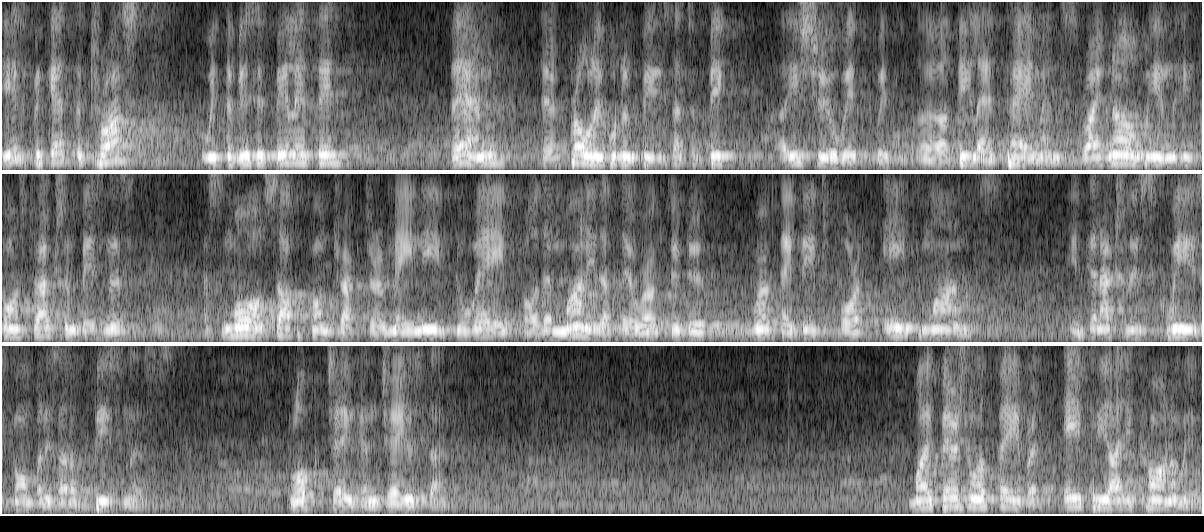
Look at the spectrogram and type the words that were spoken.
If we get the trust with the visibility, then there probably wouldn't be such a big issue with, with uh, delayed payments. Right now in, in construction business, a small subcontractor may need to wait for the money that they work, to do, work they did for eight months. It can actually squeeze companies out of business. Blockchain can change that. My personal favorite, API economy.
